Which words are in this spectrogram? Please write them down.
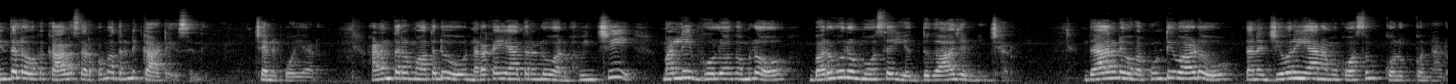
ఇంతలో ఒక కాలసర్పం అతనిని కాటేసింది. చనిపోయాడు. అనంతరం అతడు నరకయాతనలు అనుభవించి మళ్ళీ భూలోకంలో బరువులు మోసే ఎద్దుగా జన్మించాడు. దానిని ఒక కుంటివాడు తన జీవనయానము కోసం కొనుక్కున్నాడు.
